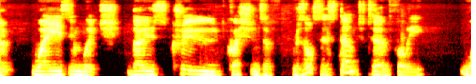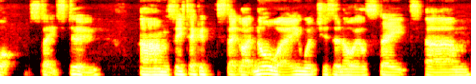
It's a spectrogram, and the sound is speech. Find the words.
know, ways in which those crude questions of resources don't determine fully what states do. Um, so you take a state like Norway, which is an oil state. Um,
